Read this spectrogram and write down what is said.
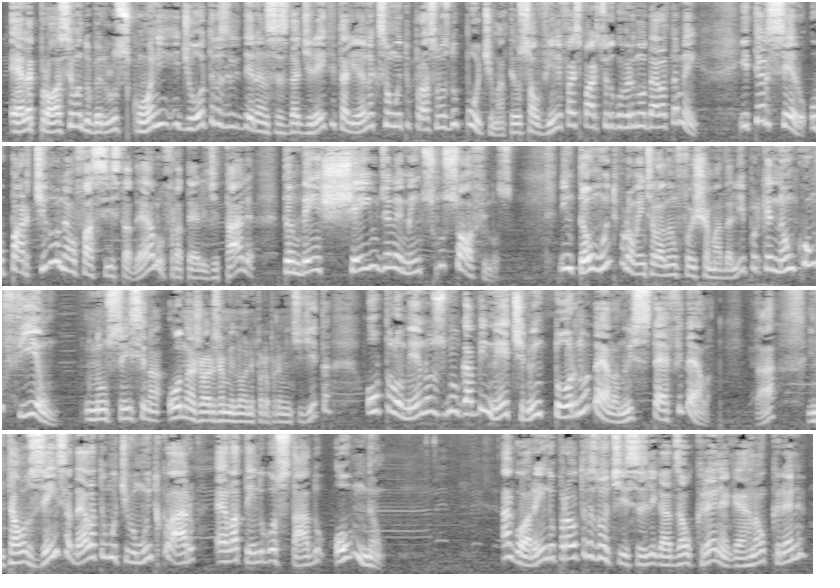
ela é próxima do Berlusconi e de outras lideranças da direita italiana que são muito próximas do Putin. Matteo Salvini faz parte do governo dela também. E terceiro, o partido neofascista dela, o Fratelli d'Italia, também é cheio de elementos russófilos. Então, muito provavelmente ela não foi chamada ali porque não confiam, não sei se na, ou na Giorgia Meloni propriamente dita, ou pelo menos no gabinete, no entorno dela, no staff dela. Tá? Então a ausência dela tem um motivo muito claro, ela tendo gostado ou não. Agora, indo para outras notícias ligadas à Ucrânia, guerra na Ucrânia,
